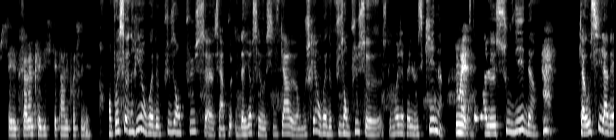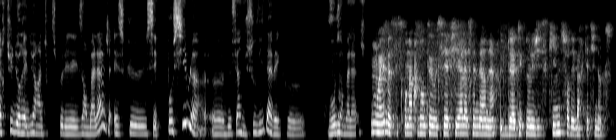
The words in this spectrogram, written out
c'est pas mal plébiscité par les poissonniers. En poissonnerie, on voit de plus en plus, c'est un peu, d'ailleurs c'est aussi le cas en boucherie, on voit de plus en plus ce que moi j'appelle le skin, ouais. le sous-vide, qui a aussi la vertu de réduire un tout petit peu les emballages. Est-ce que c'est possible de faire du sous-vide avec vos mmh. emballages Oui, bah c'est ce qu'on a présenté au CFIA la semaine dernière, de la technologie skin sur des barquettes inox.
